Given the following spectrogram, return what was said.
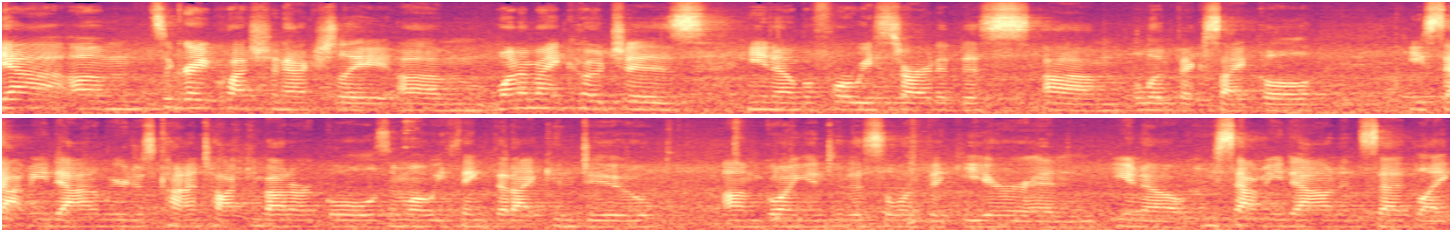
Yeah, um, it's a great question actually. Um, one of my coaches, you know, before we started this um, Olympic cycle, he sat me down and we were just kind of talking about our goals and what we think that I can do um, going into this Olympic year. And, you know, he sat me down and said, like,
